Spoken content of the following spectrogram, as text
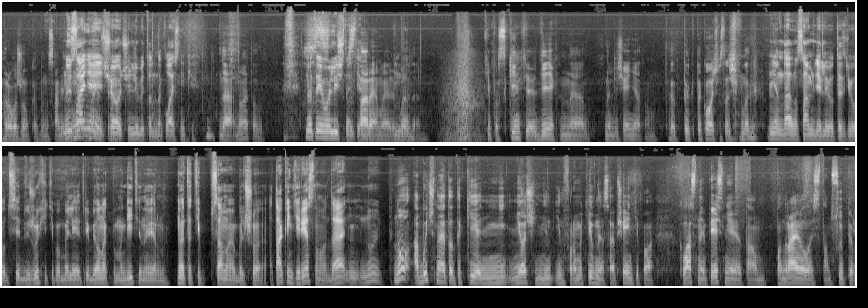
провожу, как бы, на самом деле. Ну и Саня ну, еще очень любит Одноклассники. Да, ну это... Ну это его личная тема. Старая моя любовь, да. Типа, скиньте денег на на лечение, там, так, такого сейчас очень много. Не, да, на самом деле вот эти вот все движухи, типа, болеет ребенок, помогите, наверное. Ну, это, типа, самое большое. А так интересного, да, ну... Ну, обычно это такие не, не очень информативные сообщения, типа, классные песни, там, понравилось, там, супер,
